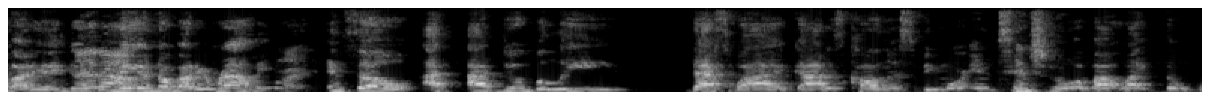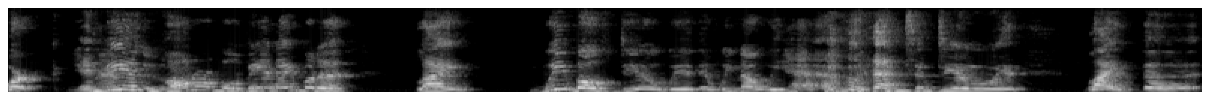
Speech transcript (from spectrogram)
nobody. It ain't good At for me or nobody around me. Right. And so I, I do believe that's why God is calling us to be more intentional about like the work You and being to. vulnerable, being able to like we both deal with and we know we have had to deal with like the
